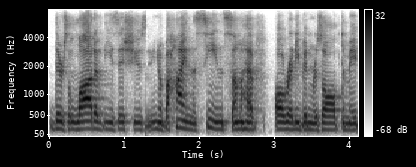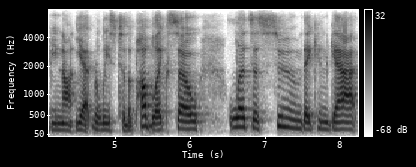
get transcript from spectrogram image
there's a lot of these issues, you know, behind the scenes, some have already been resolved and maybe not yet released to the public. So let's assume they can get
